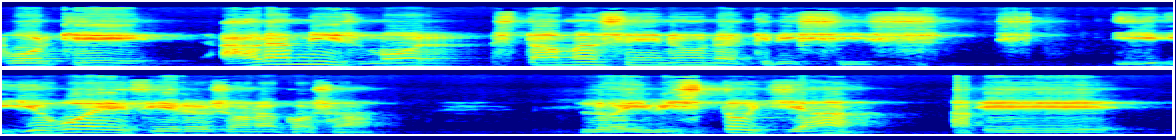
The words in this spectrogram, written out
Porque ahora mismo estamos en una crisis. Y yo voy a deciros una cosa. Lo he visto ya eh,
